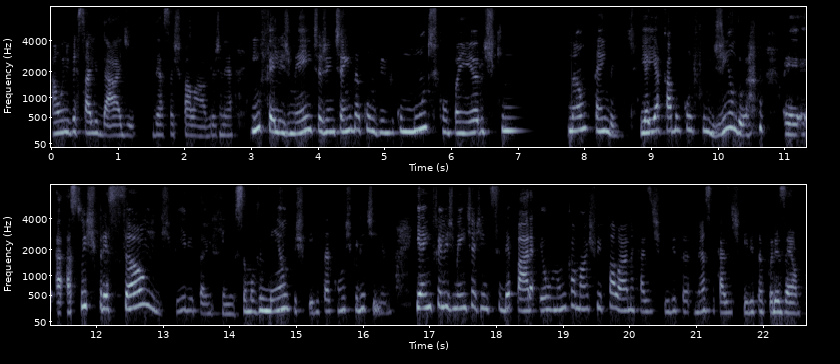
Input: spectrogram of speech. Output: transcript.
a universalidade dessas palavras, né? Infelizmente, a gente ainda convive com muitos companheiros que não entendem. E aí acabam confundindo é, a, a, sua expressão espírita, enfim, o seu movimento espírita com o espiritismo. E aí, infelizmente, a gente se depara. Eu nunca mais fui falar na casa espírita, nessa casa espírita, por exemplo,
